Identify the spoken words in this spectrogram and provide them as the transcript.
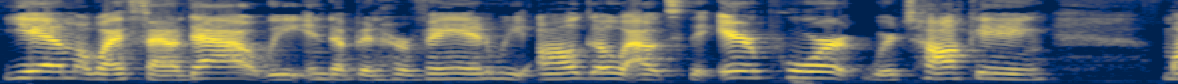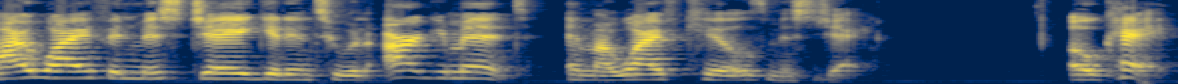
Yeah, my wife found out. We end up in her van. We all go out to the airport. We're talking. My wife and Miss J get into an argument, and my wife kills Miss J. Okay.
